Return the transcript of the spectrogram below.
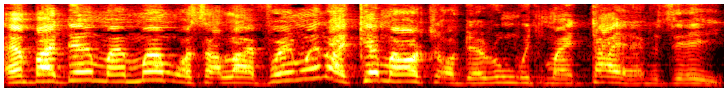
And by then, my mom was alive. When, when I came out of the room with my tie, I said, hey,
